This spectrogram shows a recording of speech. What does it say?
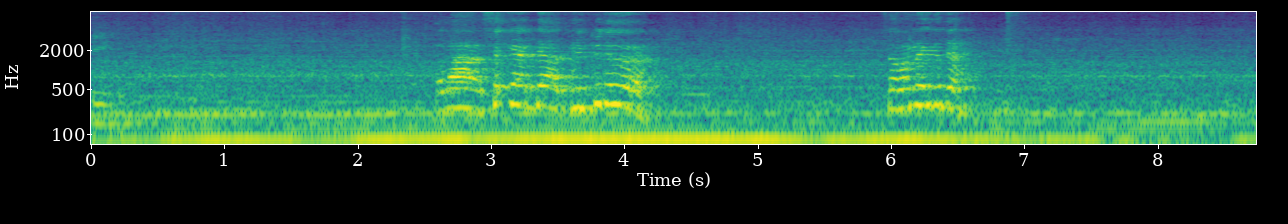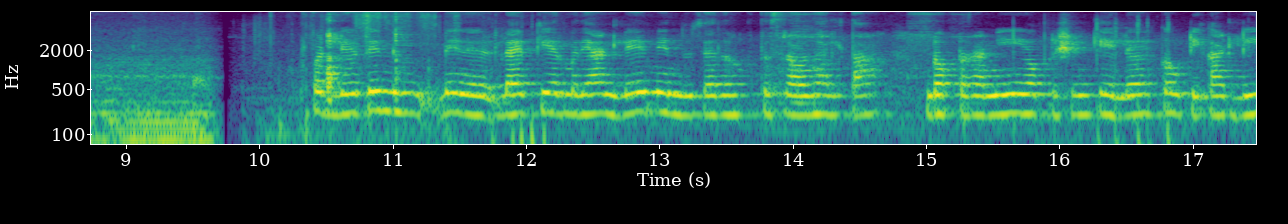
ठीक. चला सेकंड द्या थँक्यू द्या जरा. सर्वांना एकदा द्या. पडले होते. मे लाईफ केअरमध्ये आणले. मेंदूचा रक्तस्राव होता डॉक्टरांनी ऑपरेशन केलं. कवटी काढली.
